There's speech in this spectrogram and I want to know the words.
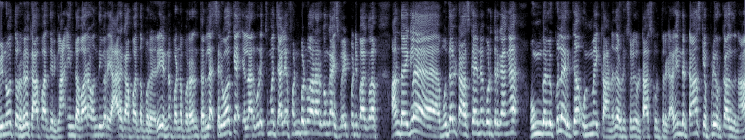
வினோத் அவர்களை காப்பாத்திருக்கலாம். இந்த வாரம் வந்து இவரை யாரை காப்பாத்த போறாரு என்ன பண்ண போறாருன்னு தெரியல. சரி ஓகே எல்லாரும் கூட சும்மா ஜாலியா ஃபன் பண்ணுவாரா இருக்கும் காய்ஸ் வெயிட் பண்ணி பார்க்கலாம். அந்த வகையில முதல் டாஸ்க்கா என்ன கொடுத்துருக்காங்க? உங்களுக்குள்ள இருக்க உண்மைக்கானது அப்படின்னு சொல்லி ஒரு டாஸ்க் கொடுத்துருக்காங்க. இந்த டாஸ்க் எப்படி ஒர்க் ஆகுதுன்னா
